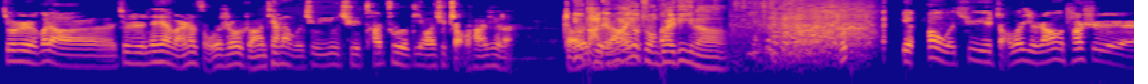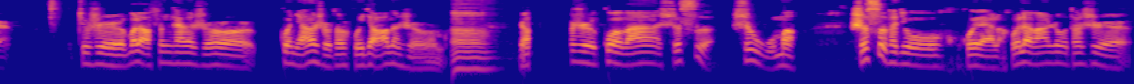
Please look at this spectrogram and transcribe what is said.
就是我俩就是那天晚上走的时候，转上天了，我就又去他住的地方去找他去了，找又打电话他去然后又装快递呢？然后我去找他去，然后他是就是我俩分开的时候，过年的时候他回家的时候嘛，嗯他是过完十四、十五嘛，十四他就回来了，回来完之后他是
